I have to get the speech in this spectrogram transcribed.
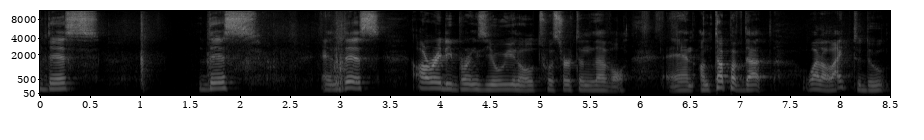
this, this, and this already brings you, you know, to a certain level. And on top of that, what I like to do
